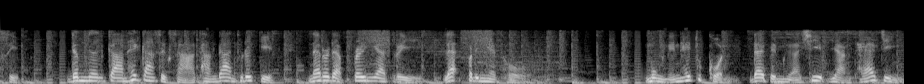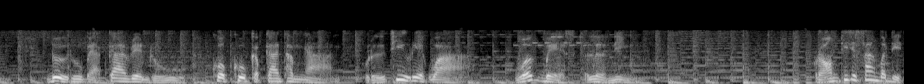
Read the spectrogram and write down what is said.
2550 ดำเนินการให้การศึกษาทางด้านธุรกิจ ในระดับปริญญาตรี และปริญญาโท มุ่งเน้นให้ทุกคนได้เป็นมืออาชีพอย่างแท้จริง ด้วยรูปแบบการเรียนรู้ ควบคู่กับการทำงาน หรือที่เรียกว่า work based learning พร้อมที่จะสร้างบัณฑิต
